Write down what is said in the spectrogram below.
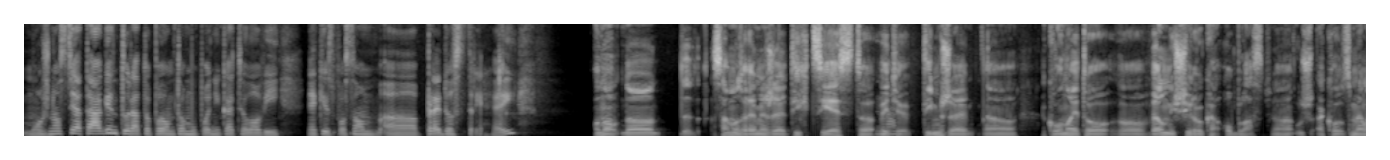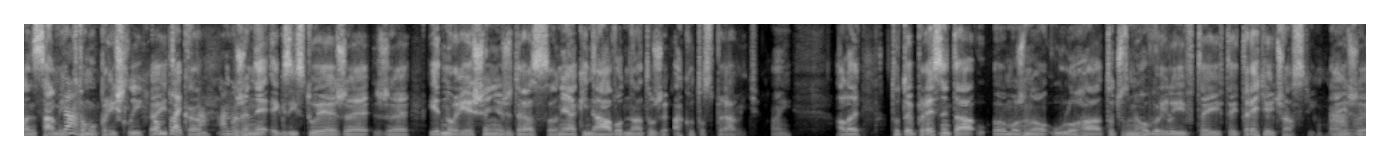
možnosti a tá agentúra to potom tomu podnikateľovi nejakým spôsobom uh, predostrie, hej? Ono, no, samozrejme, že tých ciest, no. viete, tým, že uh, ako ono je to uh, veľmi široká oblasť. Uh, už ako sme len sami Tam. k tomu prišli, hej, tak akože neexistuje, že, že jedno riešenie, že teraz nejaký návod na to, že ako to spraviť. Hej. Ale toto je presne tá možno úloha, to, čo sme hovorili v tej, v tej tretej časti. Hej, že,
